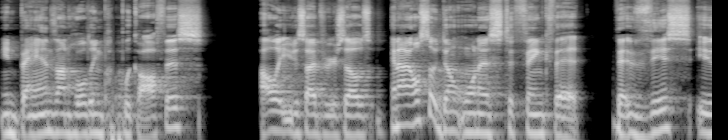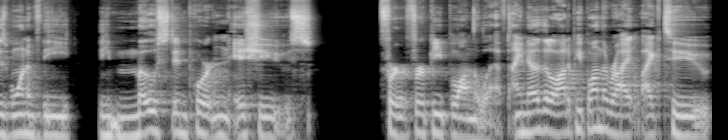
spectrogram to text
in bans on holding public office? I'll let you decide for yourselves. And I also don't want us to think that that this is one of the the most important issues for for people on the left. I know that a lot of people on the right like to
